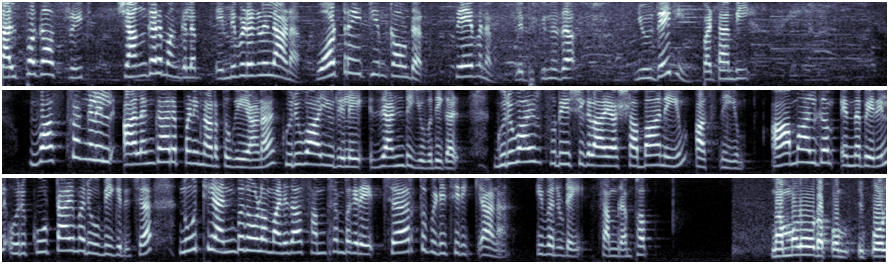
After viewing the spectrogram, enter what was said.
കൽപ്പക സ്ട്രീറ്റ് ശങ്കരമംഗലം എന്നിവിടങ്ങളിലാണ് വോട്ടർ എം കൗണ്ടർ സേവനം ലഭിക്കുന്നത്. News eighteen Pattambi. വസ്ത്രങ്ങളിൽ അലങ്കാരപ്പണി നടത്തുകയാണ് ഗുരുവായൂരിലെ രണ്ട് യുവതികൾ. ഗുരുവായൂർ സ്വദേശികളായ ഷബാനയും അസ്നയും. ആമാൽഗം എന്ന പേരിൽ ഒരു കൂട്ടായ്മ രൂപീകരിച്ച് നൂറ്റി അൻപതോളം വനിതാ സംരംഭകരെ ചേർത്തു പിടിച്ചിരിക്കുകയാണ് ഇവരുടെ സംരംഭം. നമ്മളോടൊപ്പം ഇപ്പോൾ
